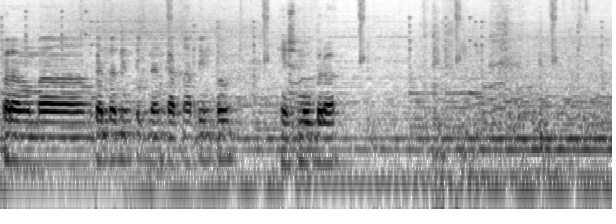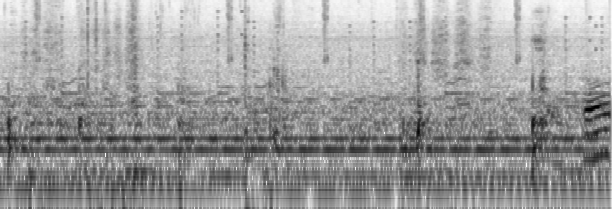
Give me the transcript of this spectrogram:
para maganda din tignan cut natin to. Yung smubra so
